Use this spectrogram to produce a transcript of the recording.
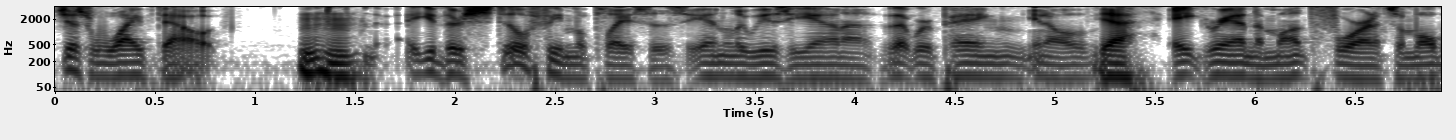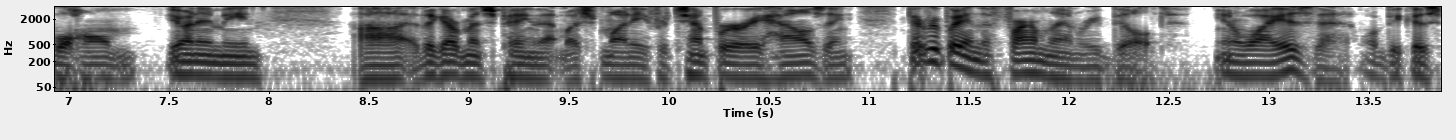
just wiped out. Mm-hmm. There's still FEMA places in Louisiana that we're paying you know Yeah. eight grand a month for, and it's a mobile home. You know what I mean? Uh, the government's paying that much money for temporary housing, but everybody in the farmland rebuilt. You know why is that? Well, because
